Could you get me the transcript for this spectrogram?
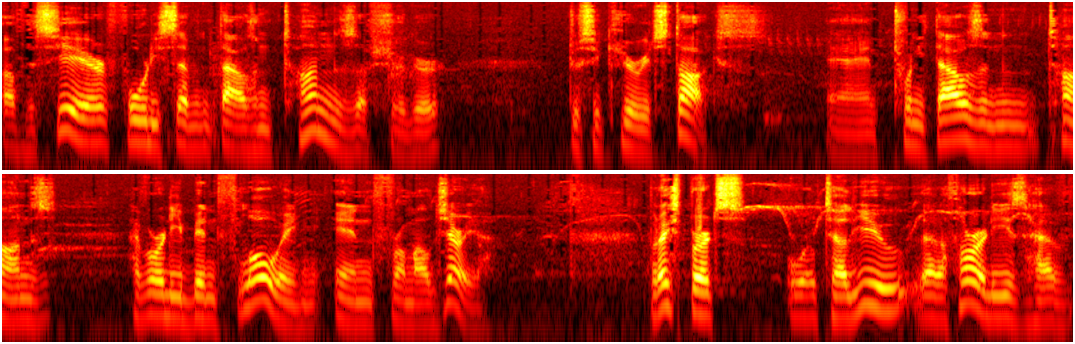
of this year 47,000 tons of sugar to secure its stocks, and 20,000 tons have already been flowing in from Algeria. But experts will tell you that authorities have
